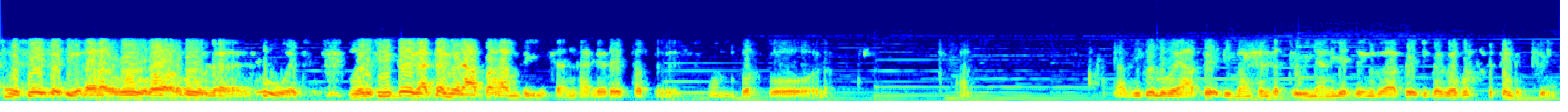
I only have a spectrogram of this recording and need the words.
Mesti dadi ora ora ora. Murid kadang ora paham pisan, hari repot. Mbok Tapi kalau luwe apik di mangsa kedunya nih, sing luwe apik juga gue sing kedunya.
